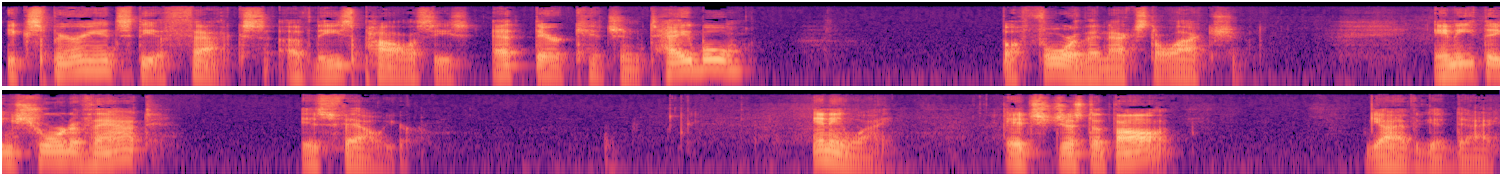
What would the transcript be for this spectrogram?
experience the effects of these policies at their kitchen table before the next election. Anything short of that is failure. Anyway, it's just a thought. Y'all have a good day.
